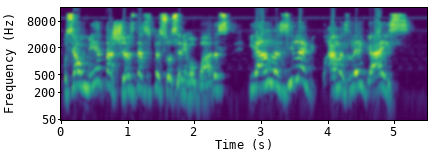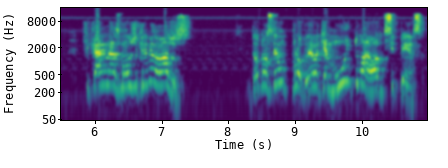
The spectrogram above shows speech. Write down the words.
você aumenta a chance dessas pessoas serem roubadas e armas, ileg armas legais ficarem nas mãos de criminosos. Então nós temos um problema que é muito maior do que se pensa.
